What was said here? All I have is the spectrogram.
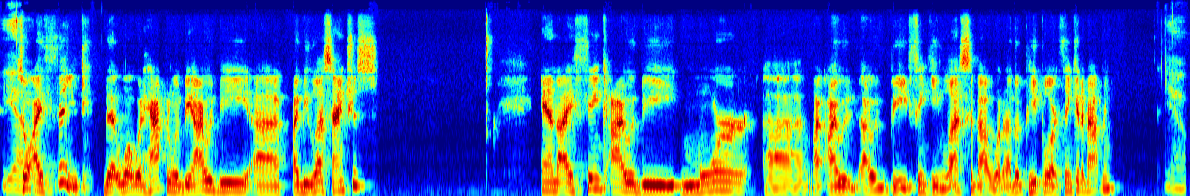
Yeah. So I think that what would happen would be I would be uh, I'd be less anxious, and I think I would be more uh, I, I would I would be thinking less about what other people are thinking about me, Yep.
